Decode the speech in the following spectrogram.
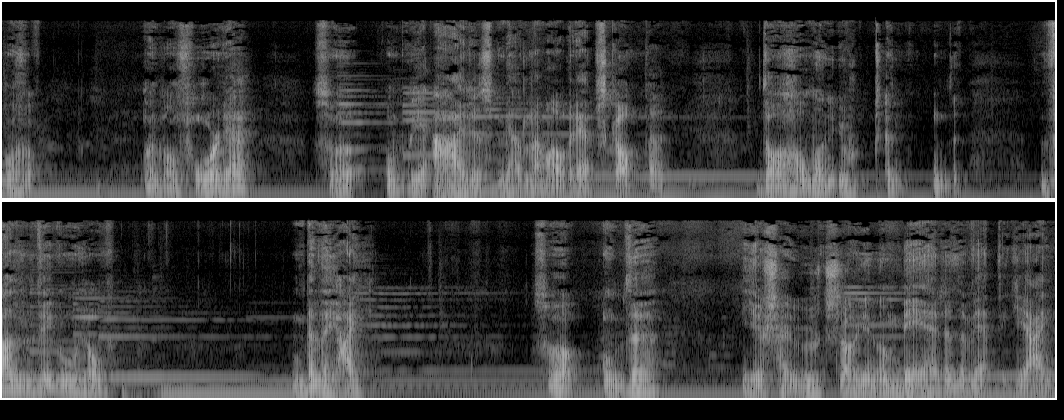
Og når man får det, så å bli æresmedlem av redskapet, da har man gjort en, en veldig god jobb. Mener jeg. Så om det gir seg utslag i noe mer, det vet ikke jeg.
